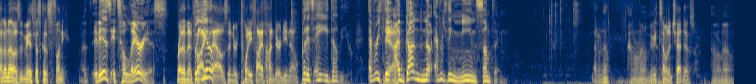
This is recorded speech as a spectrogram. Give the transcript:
I don't know. I mean, it's just because it's funny. Uh, It is. It's hilarious. rather than But five thousand or twenty five hundred. You know, But it's AEW. Everything Yeah. I've gotten to know everything means something. I don't know. I don't know, man. Maybe someone in chat knows. I don't know.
